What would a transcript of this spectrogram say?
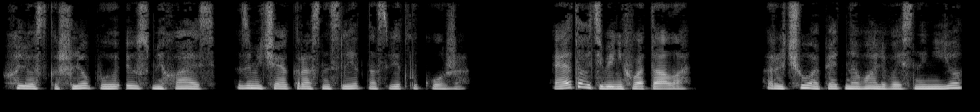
Хлестко шлепаю и усмехаясь, замечая красный след на светлой коже. «Этого тебе не хватало?» Рычу, опять наваливаясь на нее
